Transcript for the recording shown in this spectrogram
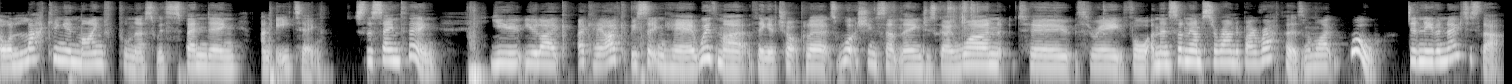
or lacking in mindfulness with spending and eating. It's the same thing. You you like okay i could be sitting here with my thing of chocolates watching something just going one two three four and then suddenly i'm surrounded by wrappers and i'm like whoa didn't even notice that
